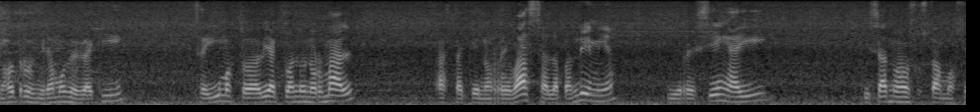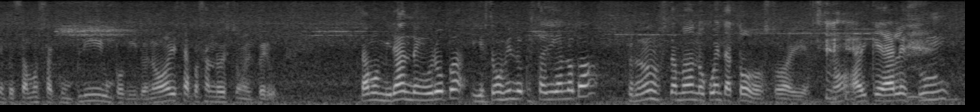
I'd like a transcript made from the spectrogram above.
nosotros los miramos desde aquí, seguimos todavía actuando normal hasta que nos rebasa la pandemia y recién ahí quizás nos asustamos y empezamos a cumplir un poquito, ¿no? Hoy está pasando esto en el Perú. Estamos mirando en Europa y estamos viendo que está llegando acá, pero no nos estamos dando cuenta todos todavía, ¿no? Hay que darles un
